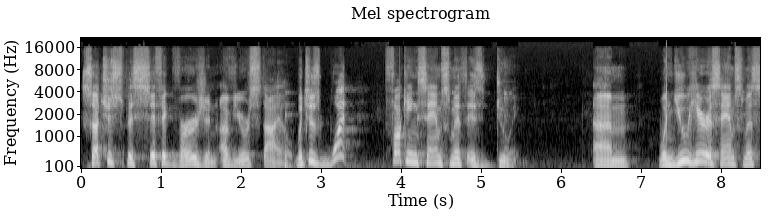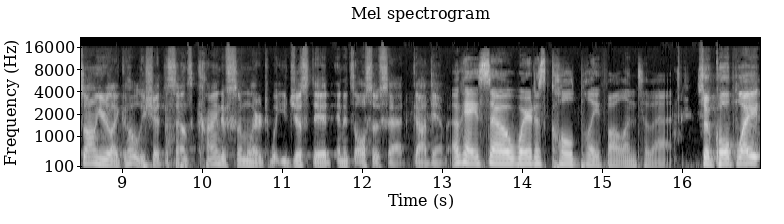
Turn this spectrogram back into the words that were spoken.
such a specific version of your style, which is what fucking Sam Smith is doing. Um, when you hear a Sam Smith song, you're like, "Holy shit, this sounds kind of similar to what you just did," and it's also sad. God damn it. Okay, so where does Coldplay fall into that? So Coldplay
